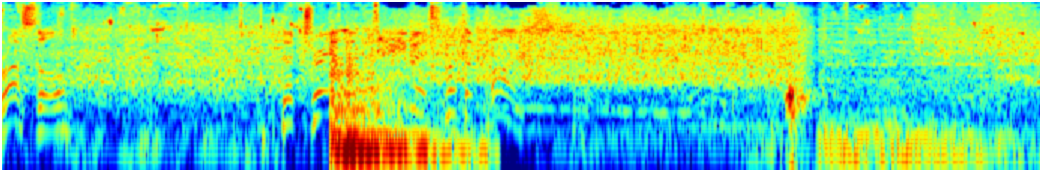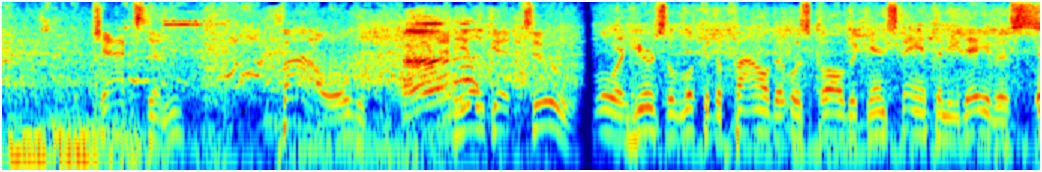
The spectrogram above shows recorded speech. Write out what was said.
Russell. The trailer Davis with the punch. Jackson fouled, and he'll get two. Lord, here's a look at the foul that was called against Anthony Davis.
